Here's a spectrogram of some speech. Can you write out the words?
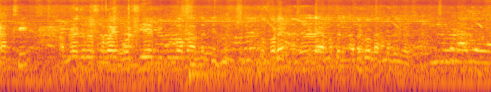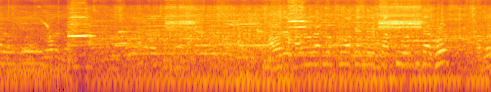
চাচ্ছি। আমরা যেন সবাই ভোট দিয়ে বিপুলভাবে আপনাদের করেন এটা আমাদের আবেদন আপনাদের কাছে। আমাদের বালুরঘাট লোকসভা কেন্দ্রের প্রার্থী অর্পিতা ঘোষ। আমরা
